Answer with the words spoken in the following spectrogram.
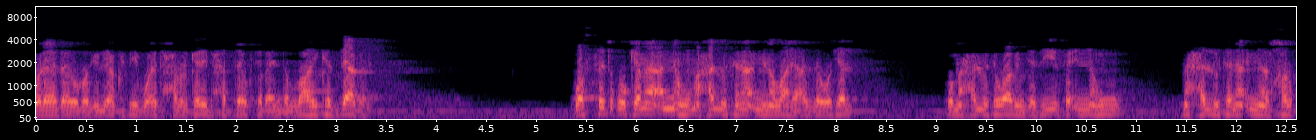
ولا يزال الرجل يكذب ويتحرى الكذب حتى يكتب عند الله كذابا. والصدق كما أنه محل ثناء من الله عز وجل. ومحل ثواب جزيل فإنه محل ثناء من الخلق.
